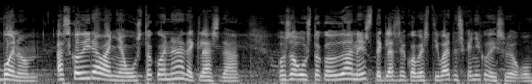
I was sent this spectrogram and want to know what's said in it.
Bueno, asko dira baina gustokoena The Clash da. Oso gustoko dudanez, The Clasheko abesti bat eskainiko dizuegu.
